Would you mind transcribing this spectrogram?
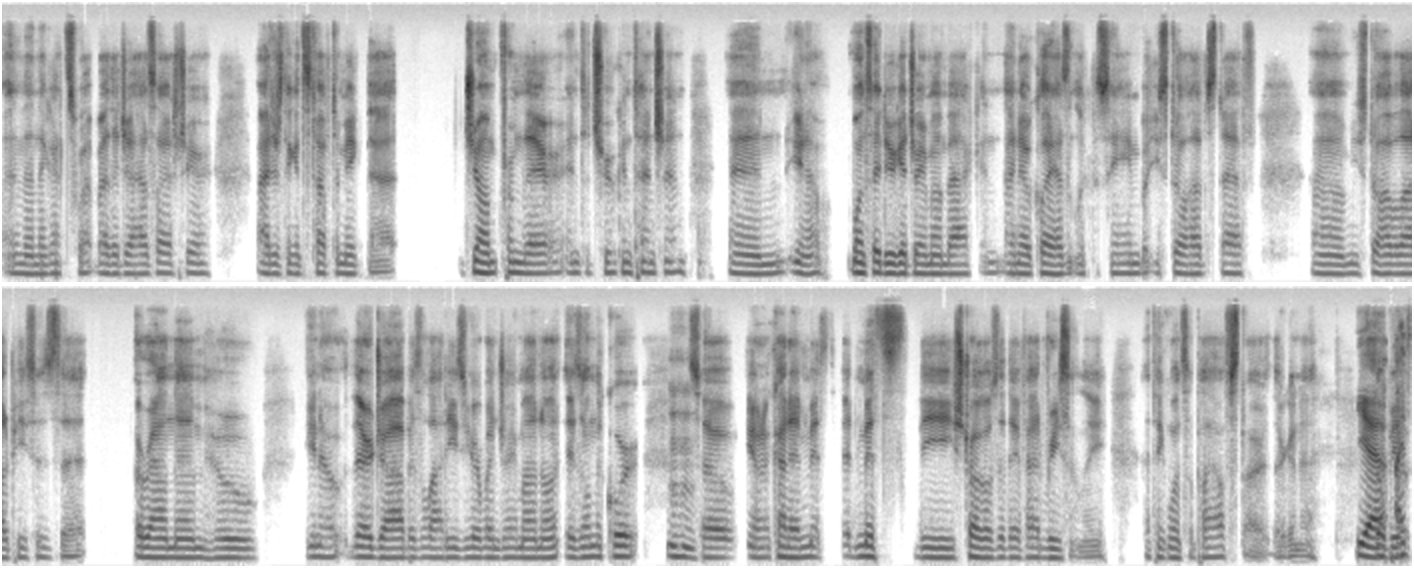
and then they got swept by the Jazz last year. I just think it's tough to make that jump from there into true contention. And, you know, once they do get Draymond back, and I know Clay hasn't looked the same, but you still have Steph. Um, you still have a lot of pieces that around them who you know, their job is a lot easier when Draymond is on the court. Mm-hmm. So, you know, it kind of admits, admits the struggles that they've had recently. I think once the playoffs start, they're going to. Yeah. I, th-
